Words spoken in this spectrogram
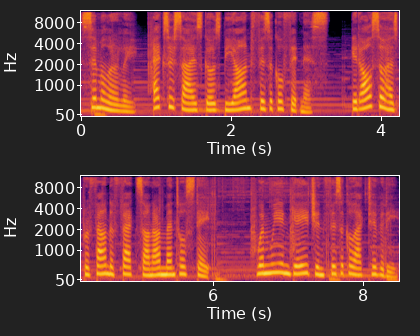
Similarly, exercise goes beyond physical fitness. It also has profound effects on our mental state. When we engage in physical activity,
